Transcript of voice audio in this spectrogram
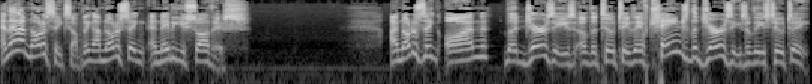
And then I'm noticing something. I'm noticing, and maybe you saw this. I'm noticing on the jerseys of the two teams, they have changed the jerseys of these two teams.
